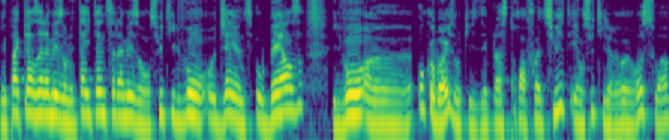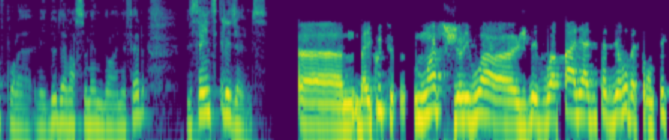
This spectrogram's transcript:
Les Packers à la maison. Les Titans à la maison. Ensuite, ils vont aux Giants, aux Bears. Ils vont euh, aux Cowboys. Donc, ils se déplacent trois fois de suite. Et ensuite, ils re- reçoivent pour la- les deux dernières semaines dans la NFL les Saints et les Giants. Euh, bah écoute, moi je les vois, euh, je les vois pas aller à 17-0 parce qu'on sait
